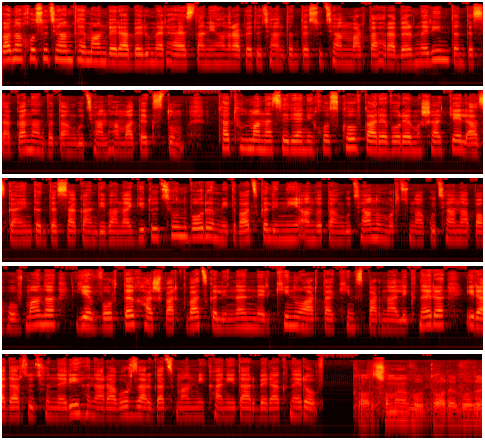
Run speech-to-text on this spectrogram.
Բանախոսության թեման վերաբերում էր Հայաստանի Հանրապետության տնտեսության մարտահրավերներին տնտեսական անվտանգության համատեքստում։ Թաթուլ Մանասերյանի խոսքով կարևոր է մշակել ազգային տնտեսական դիվանագիտություն, որը միտված կլինի անվտանգության ու մրցունակության ապահովմանը եւ որտեղ հաշվարկված կլինեն ներքին ու արտաքին սպառնալիքները իրադարձությունների հնարավոր զարգացման մի քանի տարբերակներով։ Կարծում եմ, որ կարևոր է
